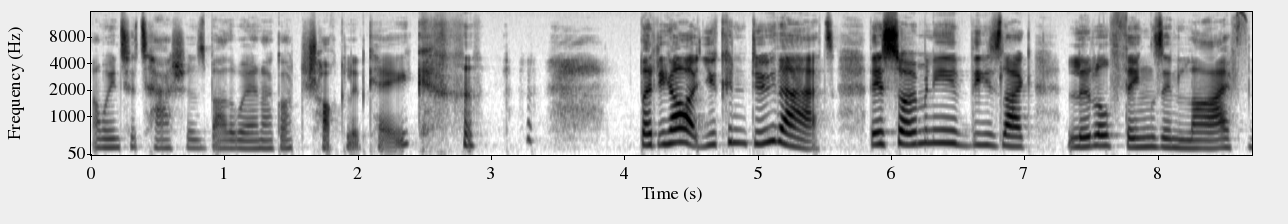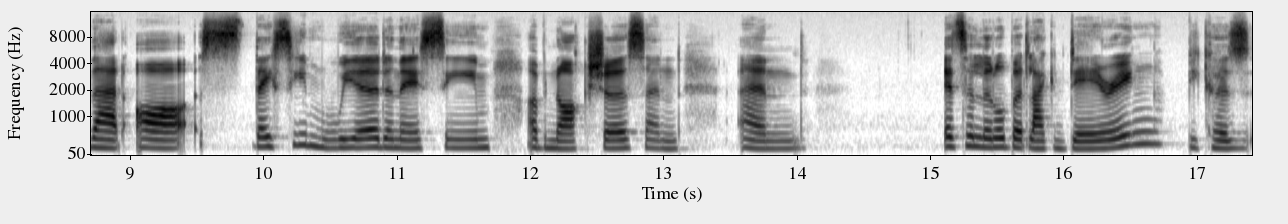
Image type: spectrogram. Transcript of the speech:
I went to Tasha's, by the way, and I got chocolate cake. but yeah, you can do that. There's so many of these like little things in life that are they seem weird and they seem obnoxious and and it's a little bit like daring because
